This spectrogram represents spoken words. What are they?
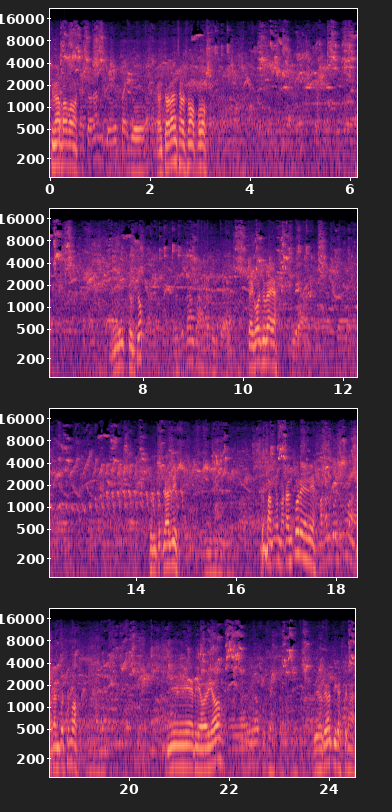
Berapa mas? gacoran itu pego Gacoran 150. Ini curcuk. itu kan sama juga Tego juga ya. iya Curcuk Makan, makan pur ya ini. makan pun semua Makan pur semua. Ini Rio Rio. Rio Rio tiga setengah.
